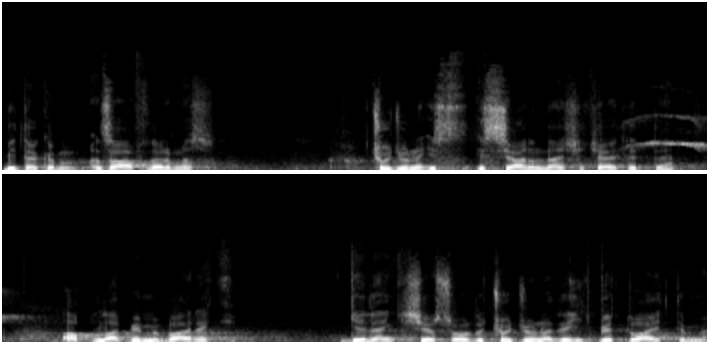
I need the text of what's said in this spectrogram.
bir takım zaaflarımız. Çocuğunu is- isyanından şikayet etti. Abdullah bin Mübarek gelen kişiye sordu. Çocuğuna da hiç beddua ettin mi?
